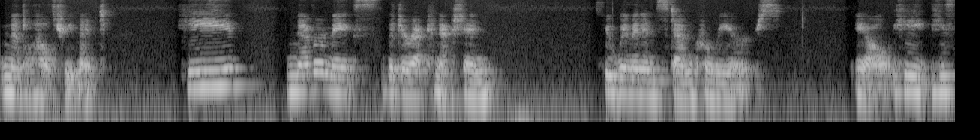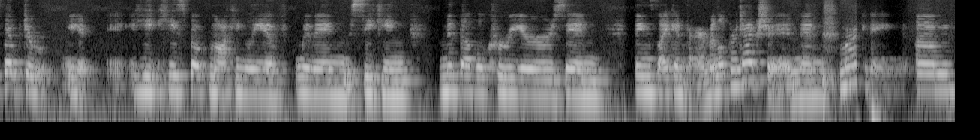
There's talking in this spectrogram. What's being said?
mental health treatment, he never makes the direct connection to women in STEM careers. You know, he he spoke to he he spoke mockingly of women seeking mid-level careers in things like environmental protection and marketing. Um,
